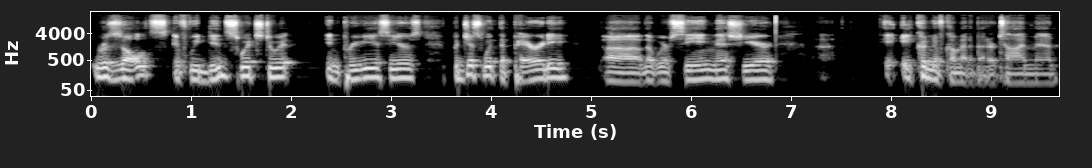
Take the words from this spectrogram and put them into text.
results if we did switch to it in previous years. But just with the parity uh, that we're seeing this year, it, it couldn't have come at a better time, man.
